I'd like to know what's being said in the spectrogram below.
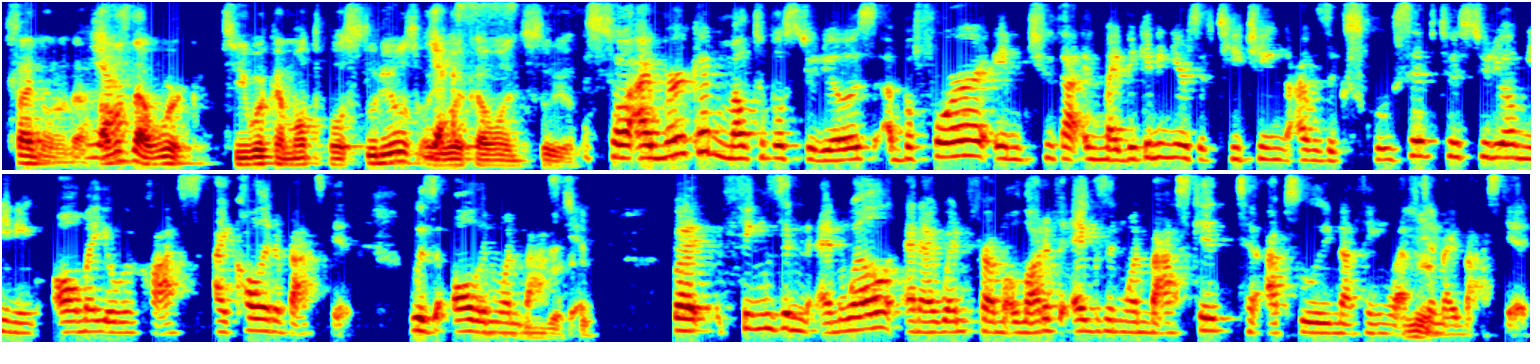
Side note on that. Yeah. How does that work? So you work at multiple studios, or you work at one studio? so I work at multiple studios. Uh, Before in two thousand, in my beginning years of teaching, I was exclusive to a studio, meaning all my yoga class, I call it a basket, was all in one Mm, basket. basket. But things didn't end well, and I went from a lot of eggs in one basket to absolutely nothing left Yeah. in my basket.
